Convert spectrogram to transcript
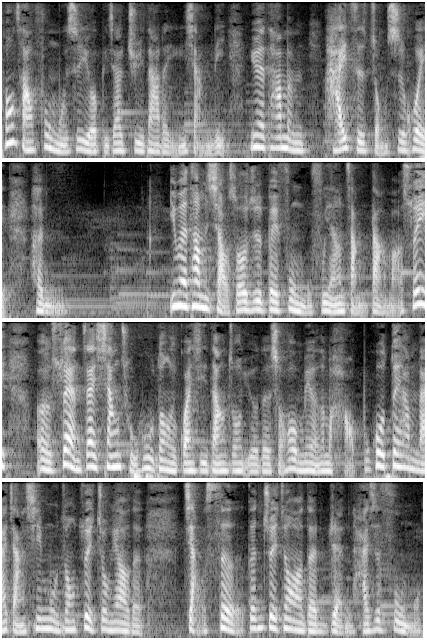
通常父母是有比较巨大的影响力，因为他们孩子总是会很。因为他们小时候就是被父母抚养长大嘛，所以呃，虽然在相处互动的关系当中，有的时候没有那么好，不过对他们来讲，心目中最重要的角色跟最重要的人还是父母，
